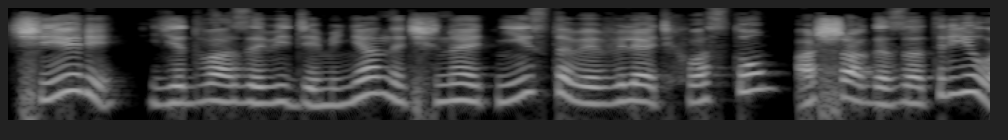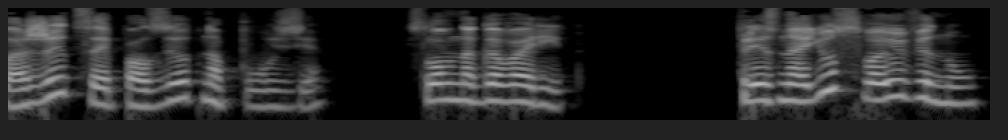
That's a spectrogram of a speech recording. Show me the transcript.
Черри, едва завидя меня, начинает неистово вилять хвостом, а шага за три ложится и ползет на пузе. Словно говорит «Признаю свою вину,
